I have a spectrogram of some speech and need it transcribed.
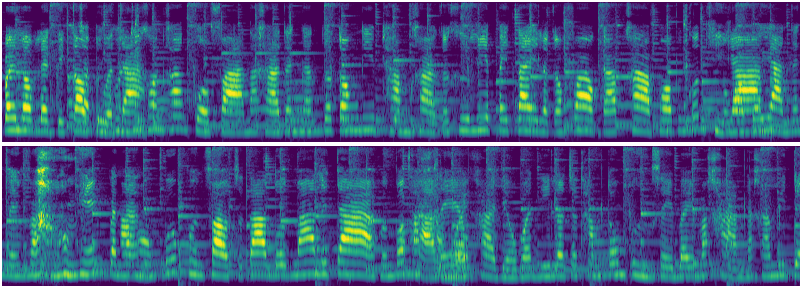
ไปรอบแรกได้เก้าตัวจ้าที่ค่อนข้างกลัวฟ้านะคะ ดังนั้นก็ต้องรีบทำค่ะ ก็คือรีบไปใต้แล้วก็เฝ้ากราฟค่ะ พอเป็นก้นขี่ยาก็ยานจังเลยฟ้าห้องเฮงปานนั้นปุ๊บเพิ่นเฝ้าสตาร์ทรถมาเลยจ้าเพิ่นบ่ถาเลยค่ะ เดี๋ยววันนี้เราจะทำต้มอึ่งใส่ใบมะขามนะคะ มีแต่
